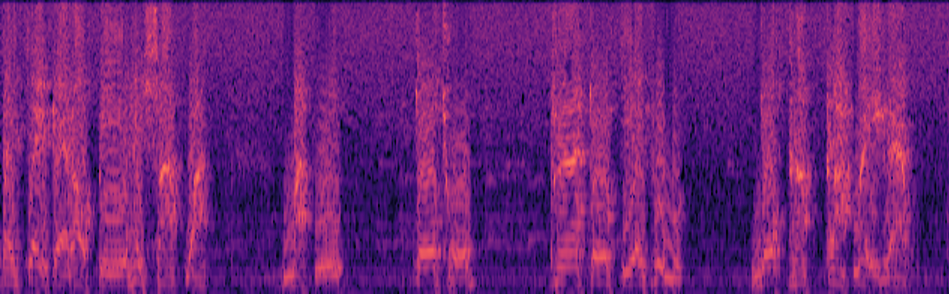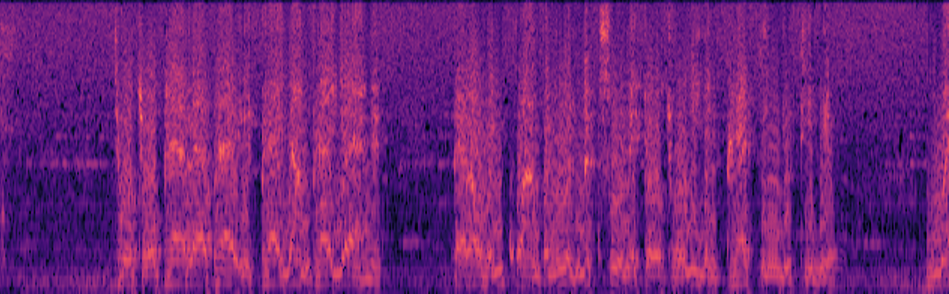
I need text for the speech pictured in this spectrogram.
ไปแจ้งแก่เราปีให้ทราบว่าบัดนี้ โจโฉพาโจเจียงผู้บุตรยกทัพกลับมาอีกแล้วโฉโฉแพ้แล้วแพ้อีกแพ้ย่ำแพ้แย่เนี่ย แต่เราเห็นความเป็นเลือดนักสู้ในโจโฉนี่ย่างแท้จริงอยู่ทีเดียว ไม่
